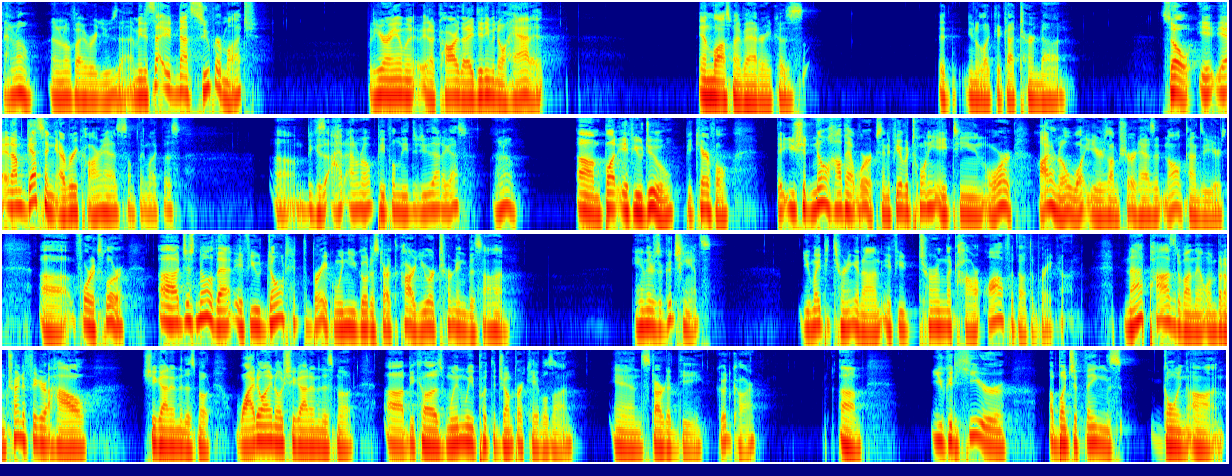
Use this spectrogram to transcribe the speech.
I don't know. I don't know if I ever use that. I mean, it's not, not super much, but here I am in a car that I didn't even know had it and lost my battery because it, you know, like it got turned on. So, it, yeah, and I'm guessing every car has something like this. Um, because I, I don't know, people need to do that, I guess. I don't know. Um, but if you do, be careful that you should know how that works. And if you have a 2018 or I don't know what years, I'm sure it has it in all kinds of years, uh, Ford Explorer, uh, just know that if you don't hit the brake when you go to start the car, you are turning this on. And there's a good chance you might be turning it on if you turn the car off without the brake on. Not positive on that one, but I'm trying to figure out how she got into this mode. Why do I know she got into this mode? Uh, because when we put the jumper cables on and started the good car, um, you could hear a bunch of things going on.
